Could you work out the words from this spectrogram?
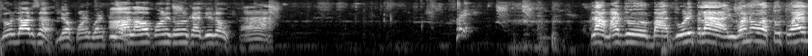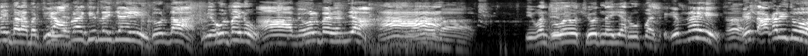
જોરદાર છે. લ્યો પાણી પાણી પીવો. લાવો પાણી થોડું ખેંચી લઉં. હા. પેલા અમાર જો જોડી પેલા યુવાનો હતો તોય નહીં બરાબર છે. આપણાથી જ લઈ જાય જોરદાર. મેહુલભાઈ નું હા મેહુલભાઈ રંજા હા બરોબર. જોવો એવો થયો જ નહીં યાર રોપ જ. એમ નહીં. એ ચાકરી જુઓ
